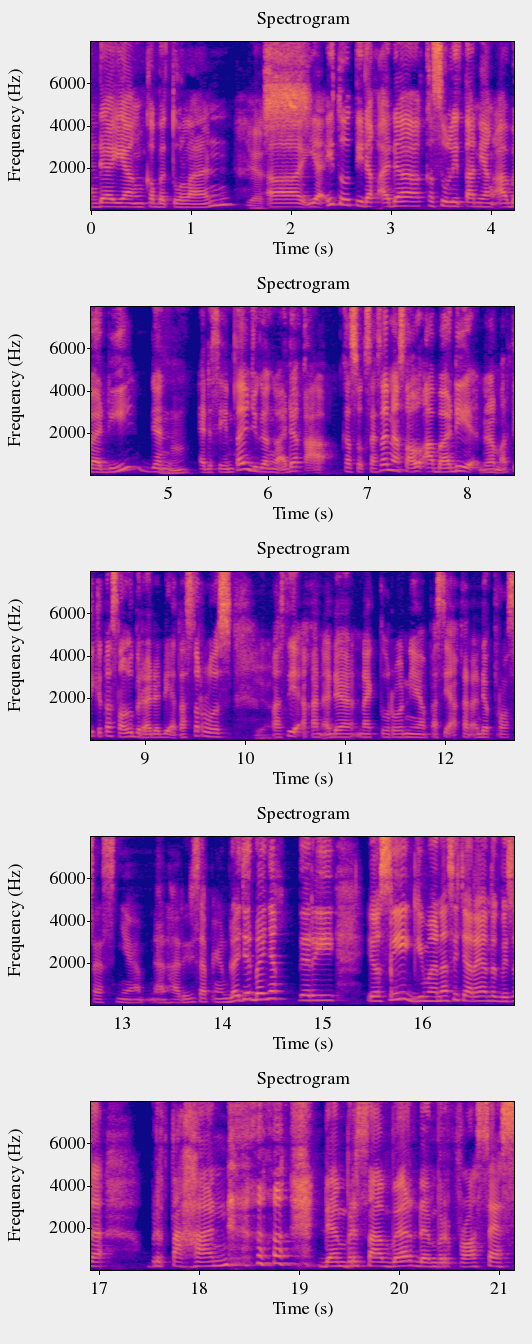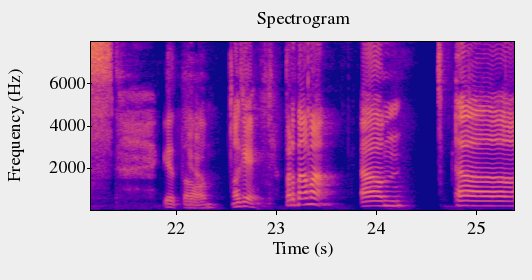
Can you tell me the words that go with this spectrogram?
ada yang kebetulan. Yes. Eh, ya itu tidak ada kesulitan yang abadi dan Mhm. at the same time juga nggak ada kesuksesan yang selalu abadi dalam arti kita selalu berada di atas terus Ya. pasti akan ada naik turunnya pasti akan ada prosesnya dan hari ini saya pengen belajar banyak dari Yosi gimana sih caranya untuk bisa bertahan dan bersabar dan berproses gitu Ya. oke pertama em, eh,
